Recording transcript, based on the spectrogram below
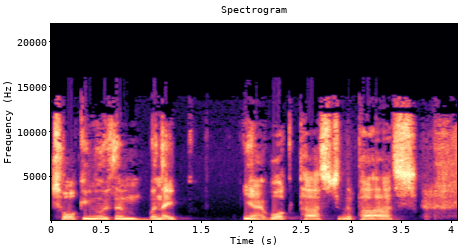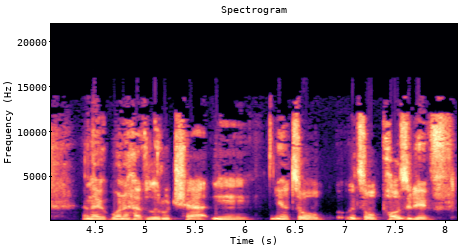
talking with them when they, you know, walk past the pass, and they want to have a little chat, and you know, it's all it's all positive.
